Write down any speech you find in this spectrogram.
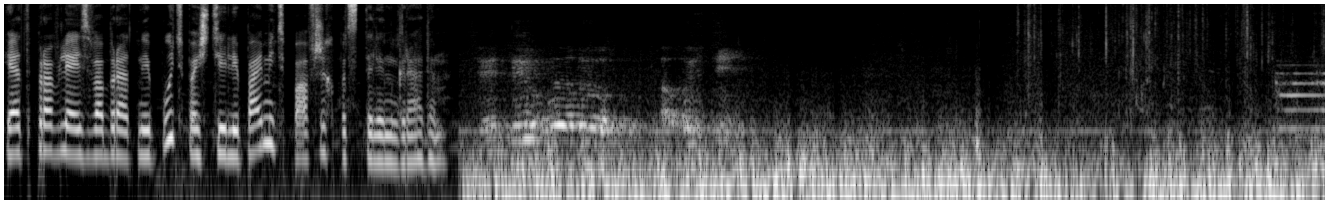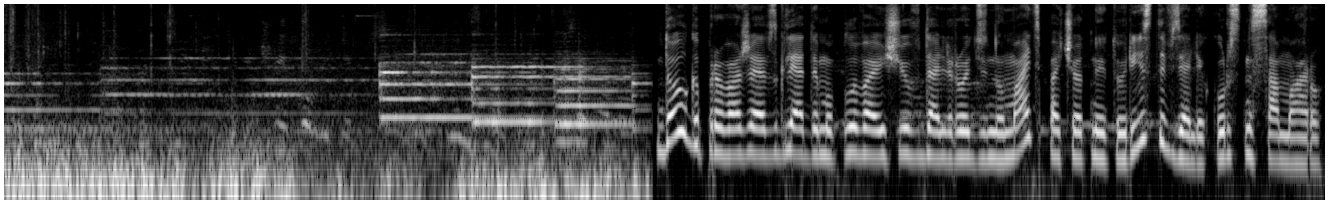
и, отправляясь в обратный путь, почтили память павших под Сталинградом. Цветы в воду опустить. Долго провожая взглядом уплывающую вдаль родину мать, почетные туристы взяли курс на Самару.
